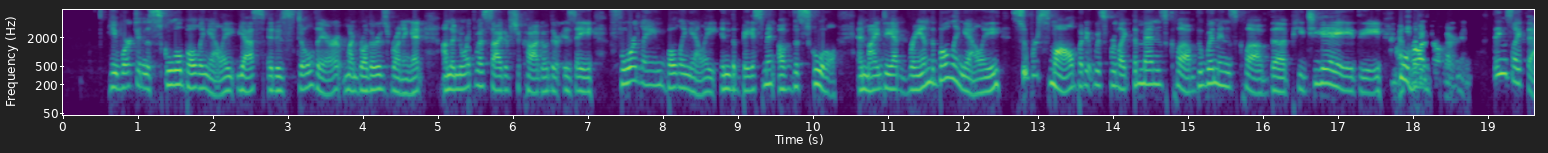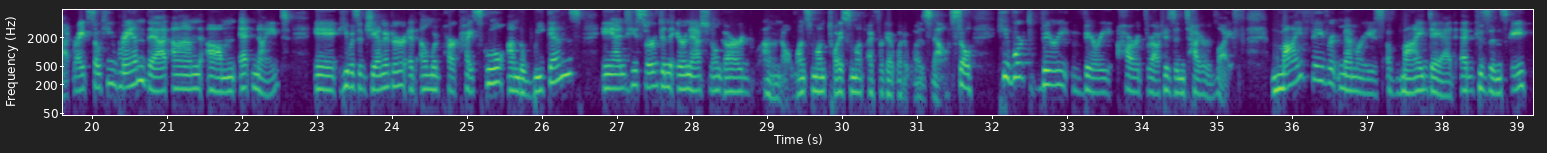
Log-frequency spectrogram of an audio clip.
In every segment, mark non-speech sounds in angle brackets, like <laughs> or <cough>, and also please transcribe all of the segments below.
He worked in the school bowling alley. Yes, it is still there. My brother is running it on the northwest side of Chicago. There is a four lane bowling alley in the basement of the school. And my dad ran the bowling alley, super small, but it was for like the men's club, the women's club, the PTA, the cool department things like that, right? So he ran that on um, at night. He was a janitor at Elmwood Park High School on the weekends, and he served in the Air National Guard. I don't know, once a month, twice a month. I forget what it was now. So he worked very, very hard throughout his entire life. My favorite memories of my dad, Ed Kusinski,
